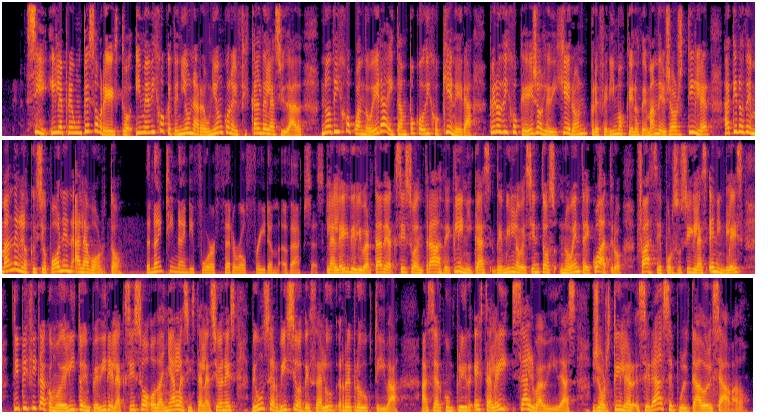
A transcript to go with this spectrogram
Sí, y le pregunté sobre esto y me dijo que tenía una reunión con el fiscal de la ciudad. No dijo cuándo era y tampoco dijo quién era, pero dijo que ellos le dijeron, preferimos que nos demande George Tiller a que nos demanden los que se oponen al aborto. La Ley de Libertad de Acceso a Entradas de Clínicas de 1994, FASE por sus siglas en inglés, tipifica como delito impedir el acceso o dañar las instalaciones de un servicio de salud reproductiva. Hacer cumplir esta ley salva vidas. George Tiller será sepultado el sábado.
